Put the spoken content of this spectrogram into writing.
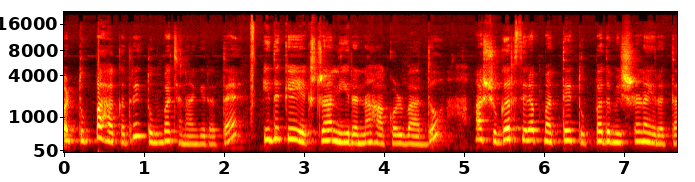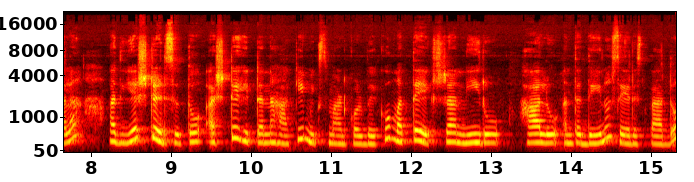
ಬಟ್ ತುಪ್ಪ ಹಾಕಿದ್ರೆ ತುಂಬ ಚೆನ್ನಾಗಿರುತ್ತೆ. ಇದಕ್ಕೆ ಎಕ್ಸ್ಟ್ರಾ ನೀರನ್ನು ಹಾಕ್ಕೊಳ್ಬಾರ್ದು ಆ ಶುಗರ್ ಸಿರಪ್ ಮತ್ತು ತುಪ್ಪದ ಮಿಶ್ರಣ ಇರುತ್ತಲ್ಲ, ಅದು ಎಷ್ಟು ಹಿಡಿಸುತ್ತೋ ಅಷ್ಟೇ ಹಿಟ್ಟನ್ನು ಹಾಕಿ ಮಿಕ್ಸ್ ಮಾಡ್ಕೊಳ್ಬೇಕು. ಮತ್ತು ಎಕ್ಸ್ಟ್ರಾ ನೀರು ಹಾಲು ಅಂಥದ್ದೇನೂ ಸೇರಿಸಬಾರ್ದು.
